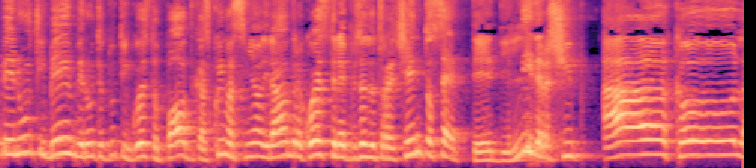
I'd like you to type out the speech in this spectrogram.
Benvenuti, benvenuti a tutti in questo podcast. Qui Massimiliano Di Landro e questo è l'episodio 307 di Leadership a colazione.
